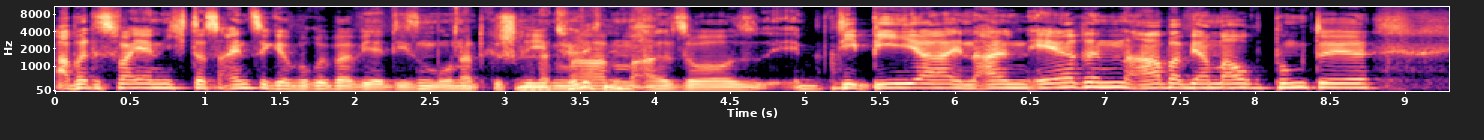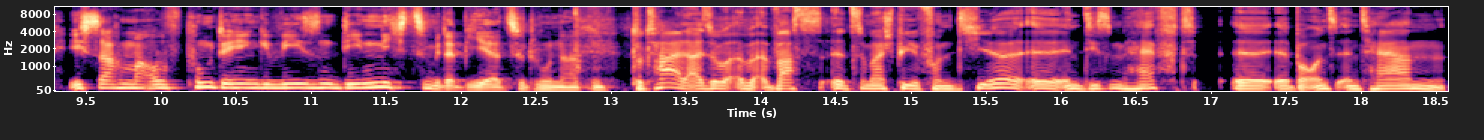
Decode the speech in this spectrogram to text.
Aber das war ja nicht das Einzige, worüber wir diesen Monat geschrieben Natürlich haben. Nicht. Also die Bier in allen Ehren, aber wir haben auch Punkte, ich sage mal, auf Punkte hingewiesen, die nichts mit der Bier zu tun hatten. Total. Also was äh, zum Beispiel von dir äh, in diesem Heft äh, bei uns intern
